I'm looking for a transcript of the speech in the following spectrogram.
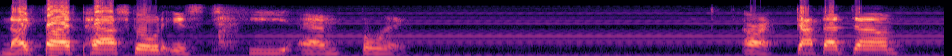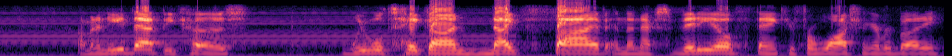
Night 5 passcode is TN3. Alright, got that down. I'm going to need that because we will take on Night 5 in the next video. Thank you for watching, everybody.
